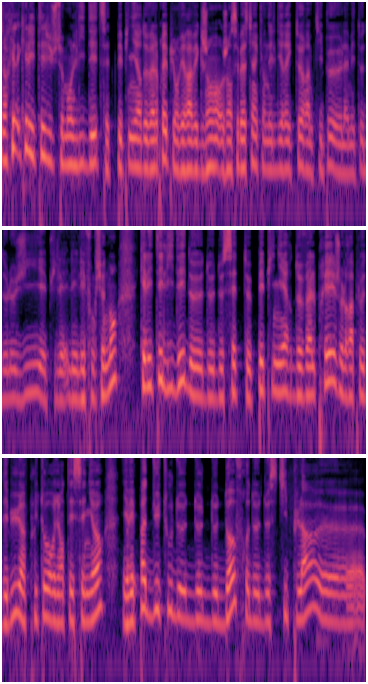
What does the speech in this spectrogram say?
Alors quelle, quelle, était justement l'idée de cette pépinière de Valpré? Puis on verra avec Jean, Jean-Sébastien qui en est le directeur un petit peu la méthodologie et puis les, les, les fonctionnements. Quelle était l'idée de, de, de, cette pépinière de Valpré? Je le rappelle au début, hein, plutôt orienté senior. Il n'y avait pas du tout de, d'offres de, de, ce type-là euh,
